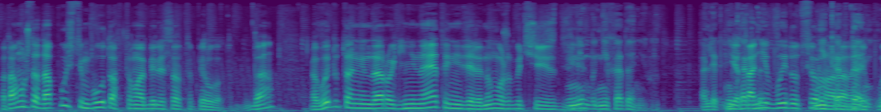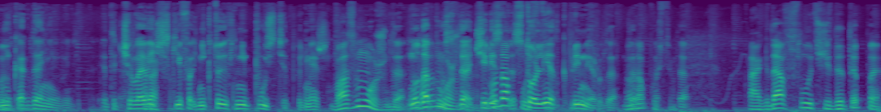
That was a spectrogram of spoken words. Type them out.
Потому что, допустим, будут автомобили с автопилотом, да? Выйдут они на дороге не на этой неделе, ну, может быть, через две. Не- никогда не выйдет. Олег, Нет, никогда, они выйдут все равно никогда, рано никогда не выйдет. Это человеческий факт. Никто их не пустит, понимаешь? Возможно. Да. Ну, возможно. допустим, да, через Ну, 100 допустим. лет, к примеру, да. Ну, да, допустим. да. Тогда в случае ДТП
